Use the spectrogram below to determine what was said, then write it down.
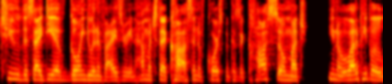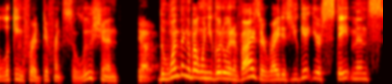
to this idea of going to an advisory and how much that costs. And of course, because it costs so much, you know, a lot of people are looking for a different solution. Yeah. The one thing about when you go to an advisor, right, is you get your statements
